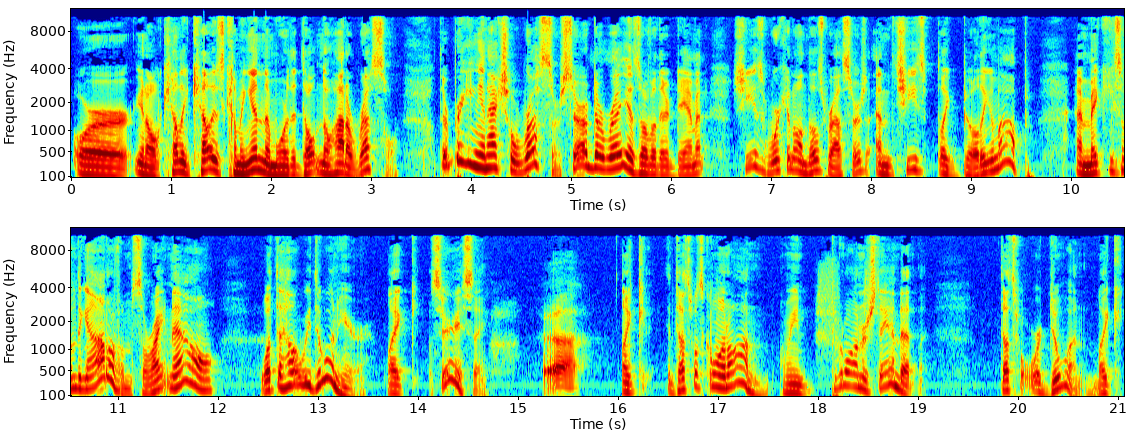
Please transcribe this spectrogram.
or you know Kelly Kelly's coming in no more that don't know how to wrestle. They're bringing in actual wrestlers. Sara Del Rey is over there. Damn it, she is working on those wrestlers and she's like building them up and making something out of them. So right now, what the hell are we doing here? Like seriously. Yeah. Like that's what's going on. I mean, people don't understand that. That's what we're doing. Like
